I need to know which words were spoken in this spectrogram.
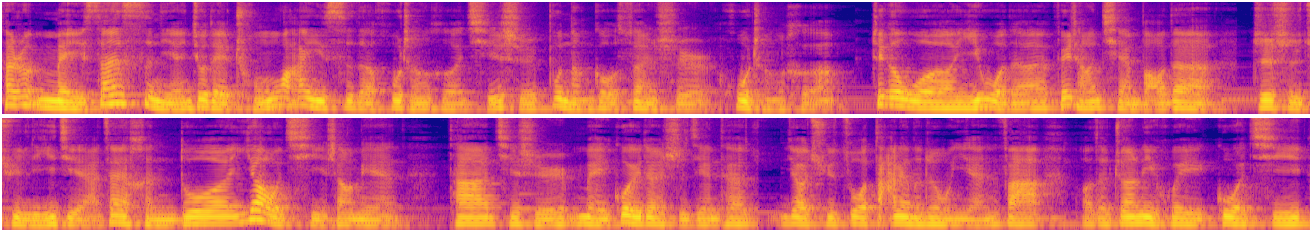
他说，每三四年就得重挖一次的护城河，其实不能够算是护城河。这个我以我的非常浅薄的知识去理解，在很多药企上面，它其实每过一段时间，它要去做大量的这种研发，它的专利会过期。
